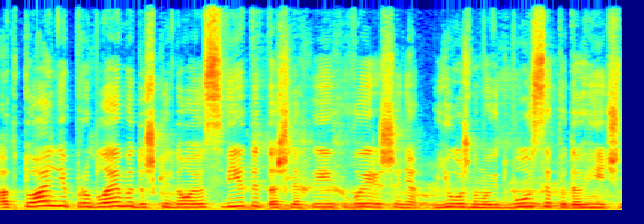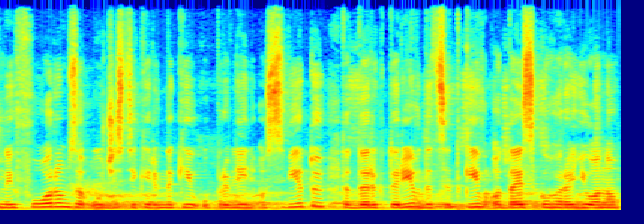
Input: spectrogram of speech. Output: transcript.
Актуальні проблеми дошкільної освіти та шляхи їх вирішення. В Южному відбувся педагогічний форум за участі керівників управлінь освітою та директорів дитсадків Одеського району.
